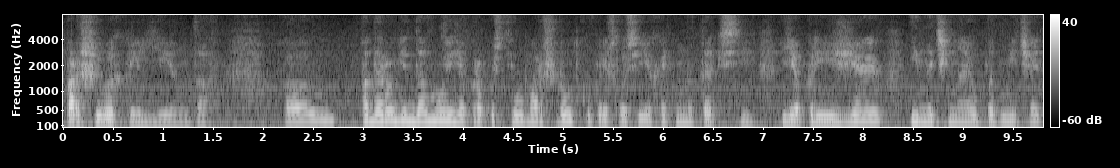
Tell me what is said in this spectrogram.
паршивых клиентов, а по дороге домой я пропустил маршрутку, пришлось ехать на такси. Я приезжаю и начинаю подмечать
